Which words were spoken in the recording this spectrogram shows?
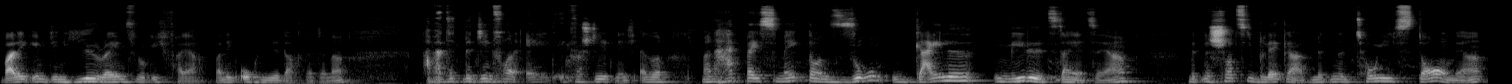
weil ich eben den Heel Reigns wirklich feier, weil ich auch nie gedacht hätte, ne? Aber das mit den Frauen, ey, ich verstehe nicht. Also, man hat bei SmackDown so geile Mädels da jetzt, ja. Mit einer Shotzi Blackheart, mit einer Tony Storm, ja.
